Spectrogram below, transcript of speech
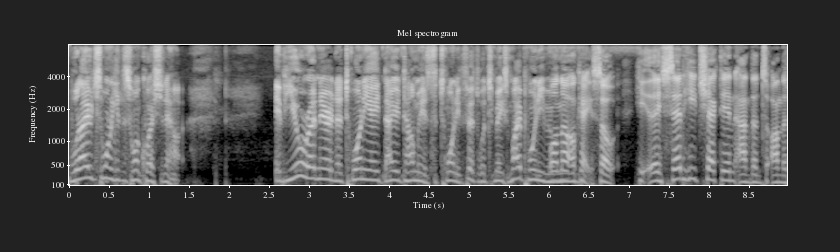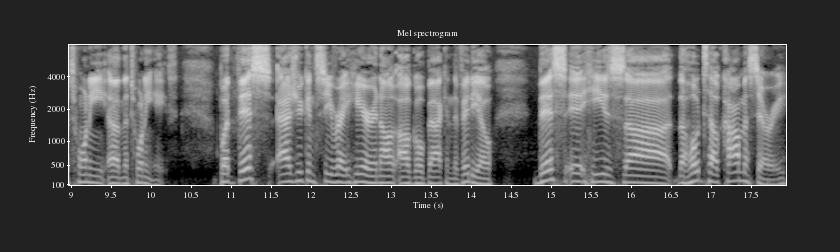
what I just want to get this one question out. If you were in there in the 28th, now you're telling me it's the 25th, which makes my point even. Well, no, okay. So he, they said he checked in on the on the twenty uh, the twenty eighth, but this, as you can see right here, and I'll I'll go back in the video. This i he's uh, the hotel commissary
